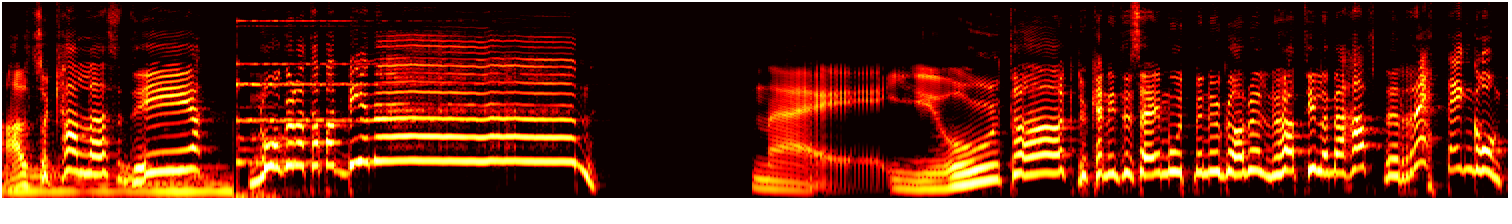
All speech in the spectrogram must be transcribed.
Alltså kallas det... Någon har tappat benen! Nej, jo tack. Du kan inte säga emot mig nu Gabriel. Nu har jag till och med haft rätt en gång.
